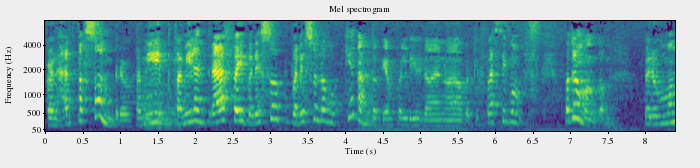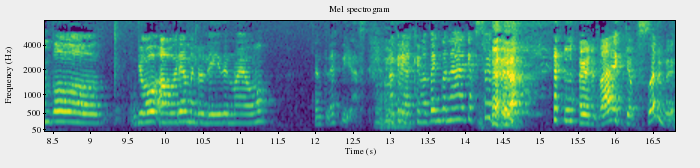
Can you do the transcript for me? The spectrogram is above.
con harto asombro. Para mí, para mí la entrada fue y por eso, por eso lo busqué tanto tiempo el libro de nuevo, porque fue así como otro mundo. Pero un mundo, yo ahora me lo leí de nuevo en tres días. No crean que no tengo nada que hacer, pero la verdad es que absorbe.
